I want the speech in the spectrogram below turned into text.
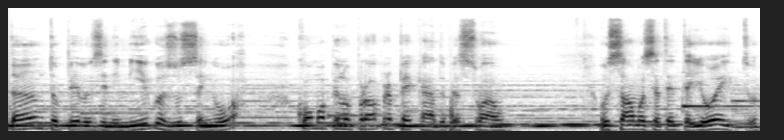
tanto pelos inimigos do Senhor como pelo próprio pecado pessoal. O Salmo 78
